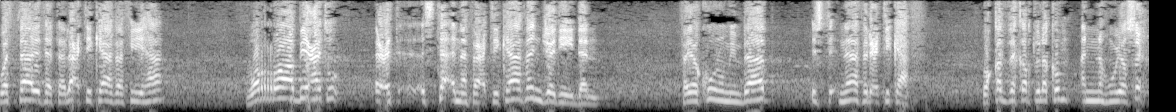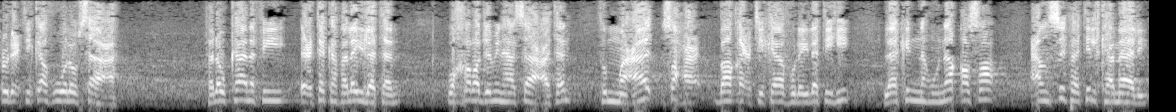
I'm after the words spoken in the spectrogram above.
والثالثة لا اعتكاف فيها والرابعة استأنف اعتكافا جديدا. فيكون من باب استئناف الاعتكاف. وقد ذكرت لكم أنه يصح الاعتكاف ولو ساعة. فلو كان في اعتكف ليلة وخرج منها ساعة ثم عاد صح باقي اعتكاف ليلته لكنه نقص عن صفة الكمال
